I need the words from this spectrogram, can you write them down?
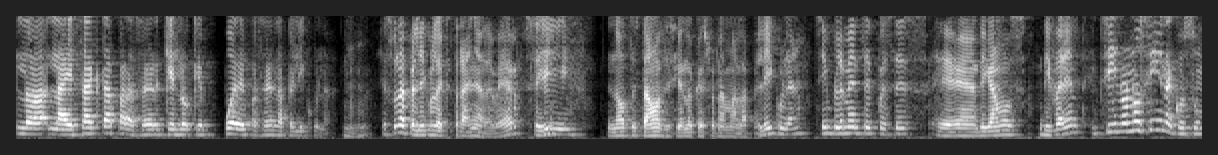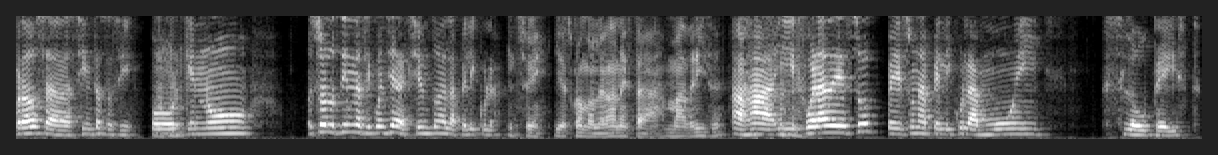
la, la exacta para saber qué es lo que puede pasar en la película. Es una película extraña de ver, sí. sí. No te estamos diciendo que es una mala película, simplemente pues es, eh, digamos, diferente. Sí, no nos siguen acostumbrados a cintas así, porque no, solo tiene una secuencia de acción toda la película. Sí, y es cuando le dan esta madriza. Ajá, y fuera de eso, es una película muy slow paced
